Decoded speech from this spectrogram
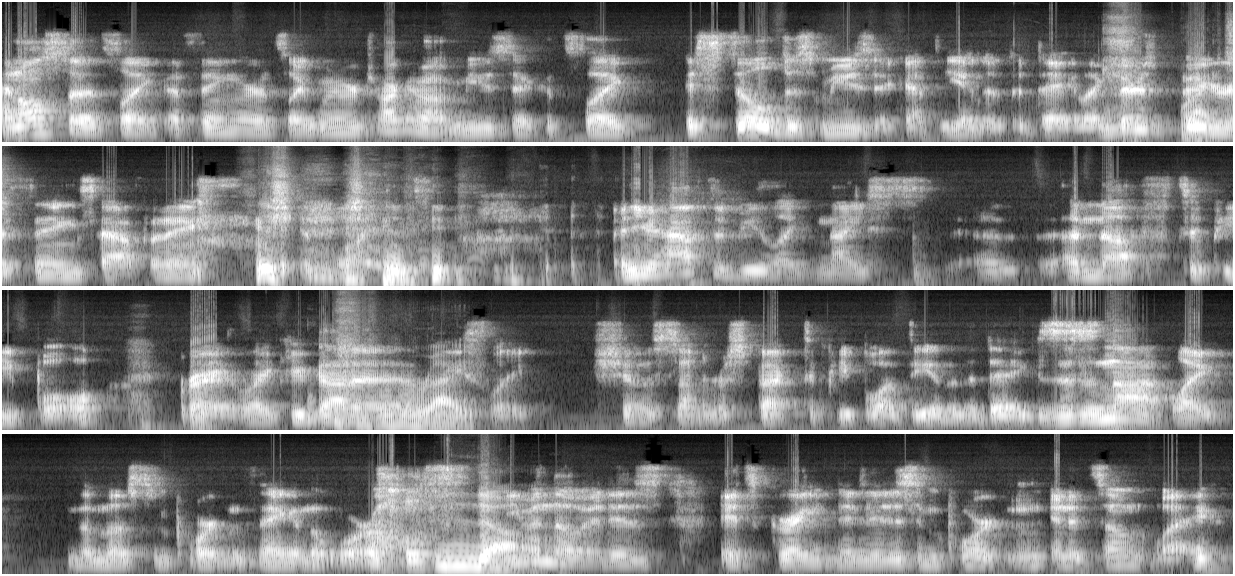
And also it's like a thing where it's like when we're talking about music it's like it's still just music at the end of the day. Like there's bigger Right. things happening. and you have to be like nice uh, enough to people right? Like you gotta Right. least like show some respect to people at the end of the day because this is not like the most important thing in the world No. even though it is it's great and it is important in its own way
